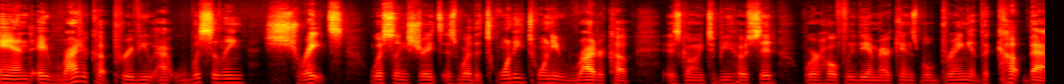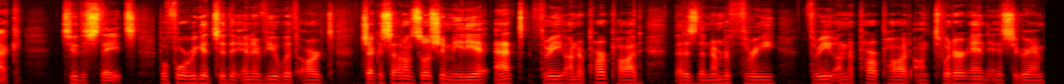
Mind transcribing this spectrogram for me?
and a Ryder Cup preview at Whistling Straits. Whistling Straits is where the 2020 Ryder Cup is going to be hosted, where hopefully the Americans will bring the cup back to the States. Before we get to the interview with Art, check us out on social media at 3 Under Par Pod. That is the number 3, 3 Under Par Pod on Twitter and Instagram.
